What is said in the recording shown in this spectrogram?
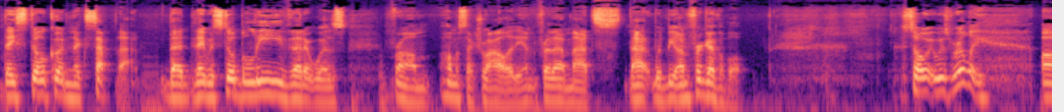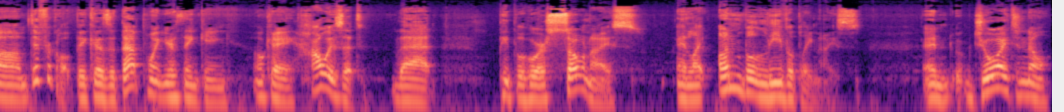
they still couldn't accept that that they would still believe that it was from homosexuality and for them that's that would be unforgivable so it was really um, difficult because at that point you're thinking okay how is it that people who are so nice and like unbelievably nice and joy to know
